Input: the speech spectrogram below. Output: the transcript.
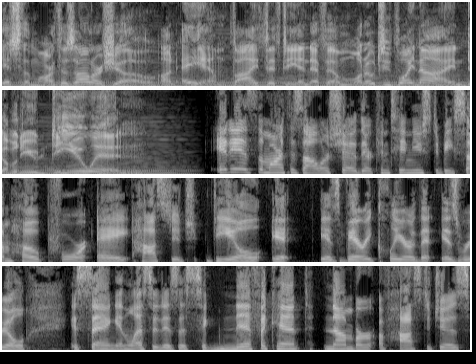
It's the Martha Zoller Show on AM 550 and FM 102.9 WDUN. It is the Martha Zoller Show. There continues to be some hope for a hostage deal. It is very clear that Israel is saying, unless it is a significant number of hostages,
